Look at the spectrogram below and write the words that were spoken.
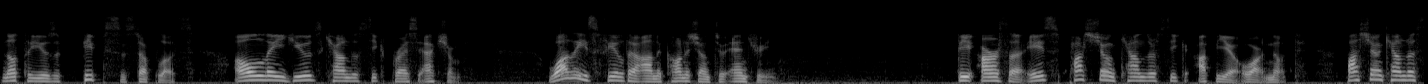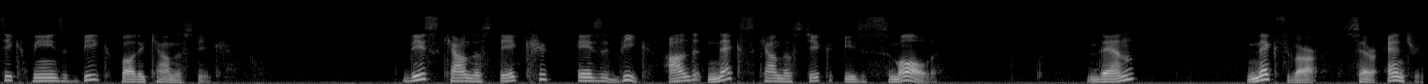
not to use pips stop loss, only use candlestick price action. What is filter and condition to entry? The answer is passion candlestick appear or not. Passion candlestick means big body candlestick. This candlestick is big and next candlestick is small. Then next bar sell entry.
